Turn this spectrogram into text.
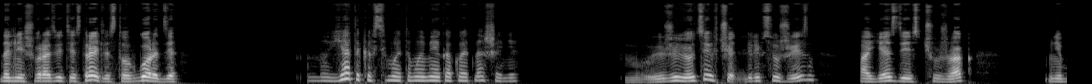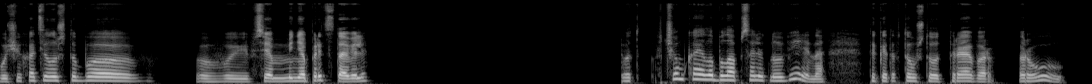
дальнейшего развития строительства в городе». «Но я-то ко всему этому имею какое отношение?» Вы живете в Чендлере всю жизнь, а я здесь чужак. Мне бы очень хотелось, чтобы вы всем меня представили. Вот в чем Кайла была абсолютно уверена, так это в том, что Тревор Рул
